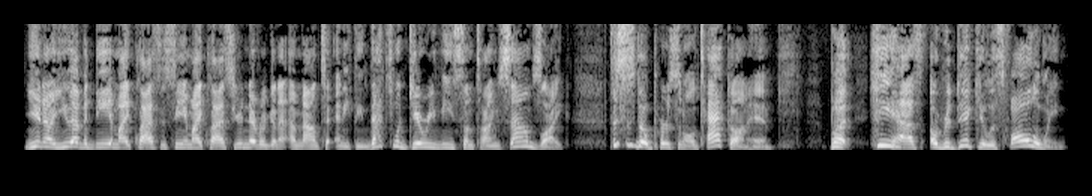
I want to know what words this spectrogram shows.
you know, you have a D in my class, a C in my class, you're never going to amount to anything. That's what Gary Vee sometimes sounds like. This is no personal attack on him. But he has a ridiculous following,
